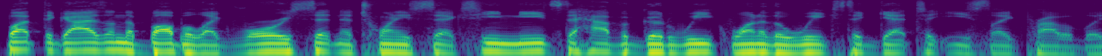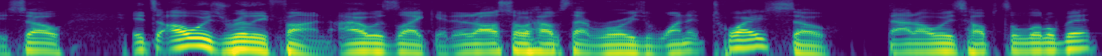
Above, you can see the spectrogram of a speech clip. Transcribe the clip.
But the guys on the bubble, like Rory sitting at 26, he needs to have a good week, one of the weeks to get to East Lake probably. So it's always really fun. I always like it. It also helps that Rory's won it twice. So that always helps a little bit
